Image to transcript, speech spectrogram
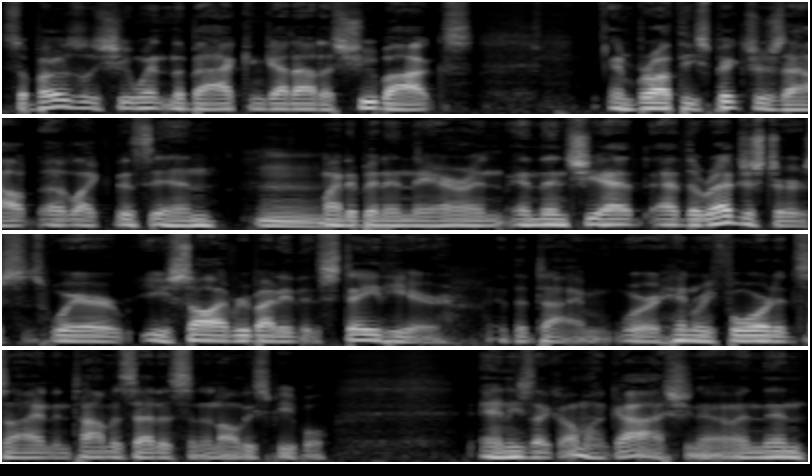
supposedly she went in the back and got out a shoebox and brought these pictures out of like this inn mm. might have been in there, and and then she had had the registers where you saw everybody that stayed here at the time, where Henry Ford had signed and Thomas Edison and all these people. And he's like, oh my gosh, you know, and then.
